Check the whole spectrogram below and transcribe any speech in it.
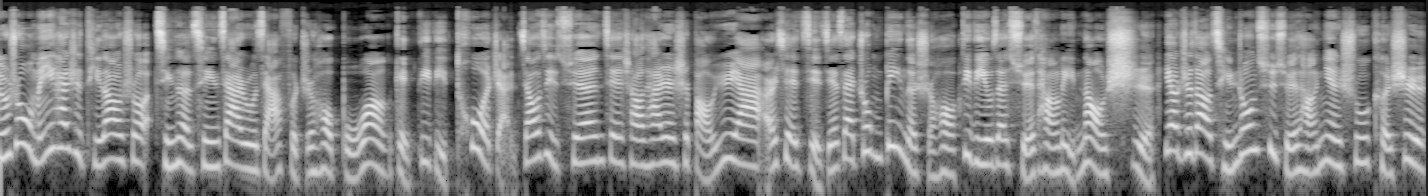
比如说，我们一开始提到说，秦可卿嫁入贾府之后，不忘给弟弟拓展交际圈，介绍他认识宝玉呀。而且姐姐在重病的时候，弟弟又在学堂里闹事。要知道，秦钟去学堂念书，可是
